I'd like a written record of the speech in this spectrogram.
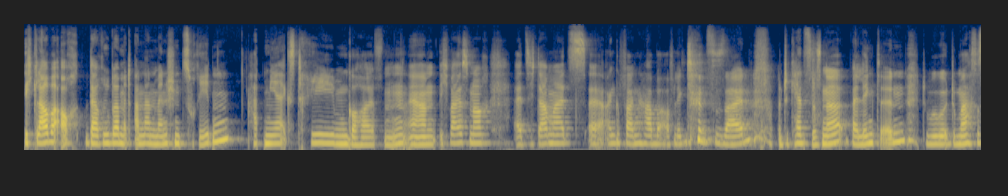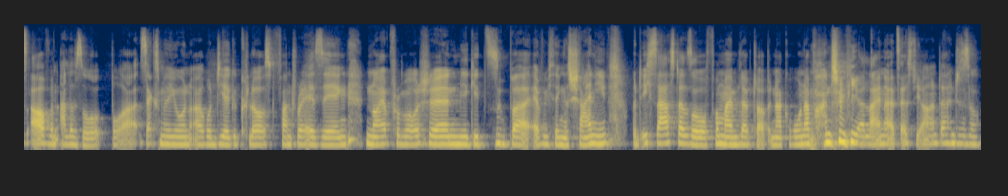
Ich glaube auch darüber mit anderen Menschen zu reden, hat mir extrem geholfen. Ähm, ich weiß noch, als ich damals äh, angefangen habe, auf LinkedIn zu sein, und du kennst es, ne? Bei LinkedIn, du, du machst es auf und alle so, boah, 6 Millionen Euro Deal geclosed, Fundraising, neue Promotion, mir geht's super, everything is shiny. Und ich saß da so vor meinem Laptop in der Corona-Pandemie alleine als SDR und dachte so,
